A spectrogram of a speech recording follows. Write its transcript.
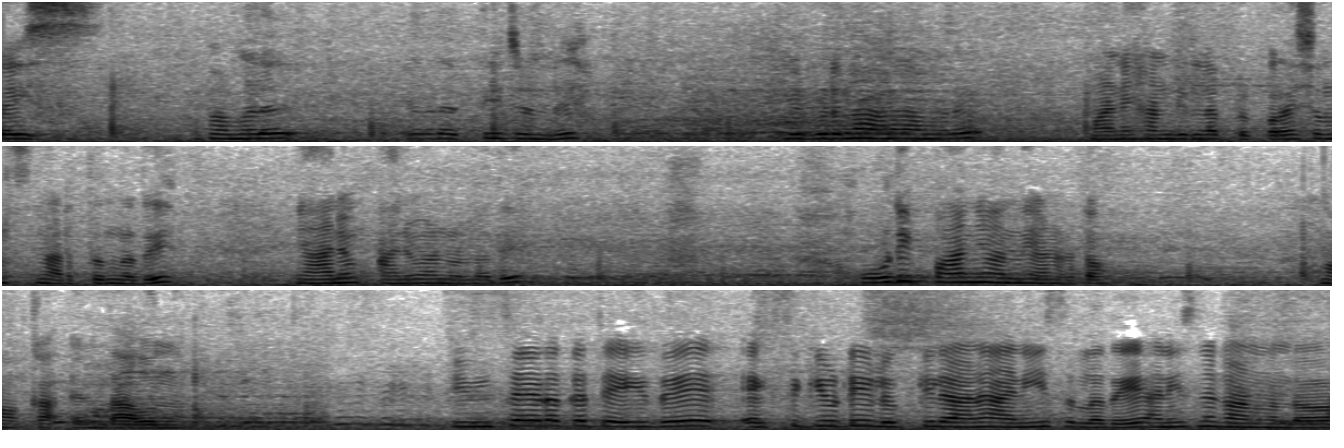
ഗൈസ് അപ്പം നമ്മൾ ഇവിടെ എത്തിയിട്ടുണ്ട്. ഇവിടുന്നാണ് നമ്മൾ മണി ഹണ്ടിലുള്ള പ്രിപ്പറേഷൻസ് നടത്തുന്നത്. ഞാനും അനുവാണുള്ളത്. ഓടിപ്പാഞ്ഞു വന്നെയാണ് കേട്ടോ. നോക്കാം എന്താവുന്നു. ഇൻസൈഡൊക്കെ ചെയ്ത് എക്സിക്യൂട്ടീവ് ലുക്കിലാണ് അനീസ് ഉള്ളത് അനീസിനെ കാണുന്നുണ്ടോ?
